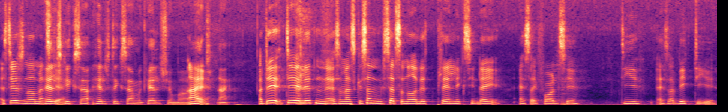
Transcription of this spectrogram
altså det er jo sådan noget, man Helst skal... ikke, helst ikke sammen med calcium. Og Nej. Helst, nej. Og det, det er lidt en, altså man skal sådan sætte sig ned og lidt planlægge sin dag, altså i forhold til de altså vigtige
